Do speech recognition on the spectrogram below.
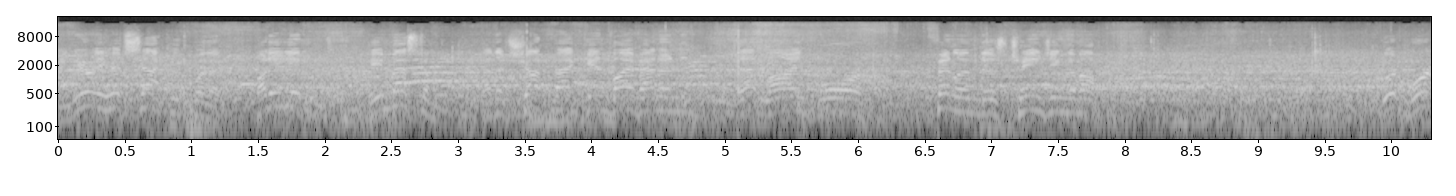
He nearly hit Sakic with it, but he didn't. He missed him, and it's shot back in by Vaananen. That line for Finland is changing them up. Good work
